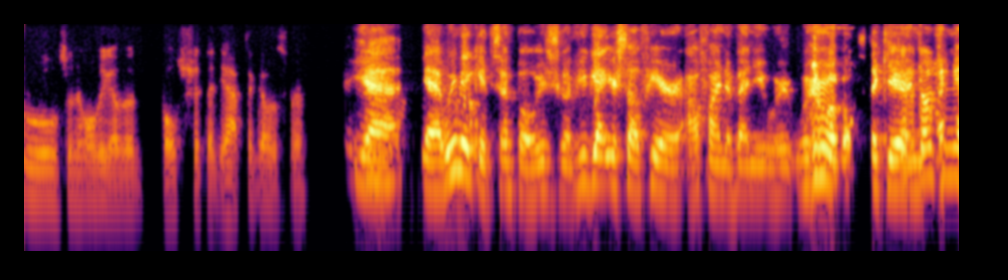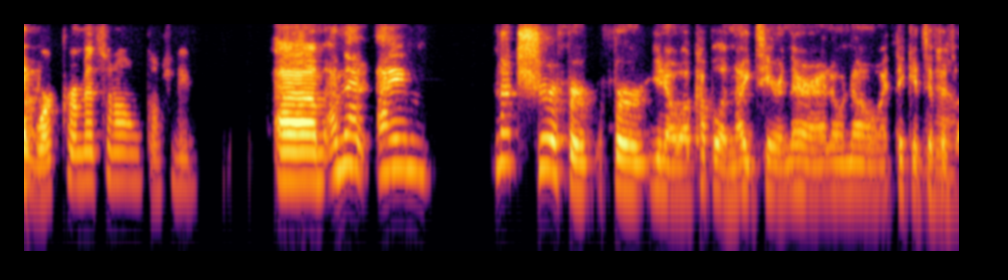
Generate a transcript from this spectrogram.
rules and all the other bullshit that you have to go through. Yeah, yeah, we make it simple. We just go, if you get yourself here, I'll find a venue where, where we'll stick you Yeah, in. don't you need work permits and all? Don't you need? Um, I'm not. I'm not sure for for you know a couple of nights here and there. I don't know. I think it's if it's a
